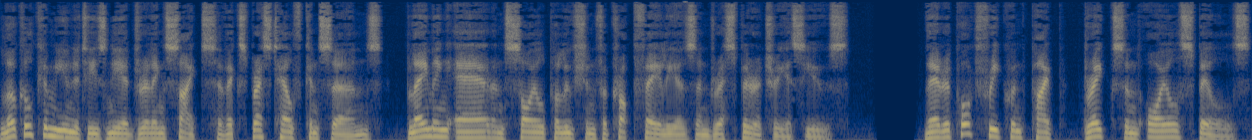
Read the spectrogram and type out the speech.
Local communities near drilling sites have expressed health concerns, blaming air and soil pollution for crop failures and respiratory issues. They report frequent pipe breaks and oil spills,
